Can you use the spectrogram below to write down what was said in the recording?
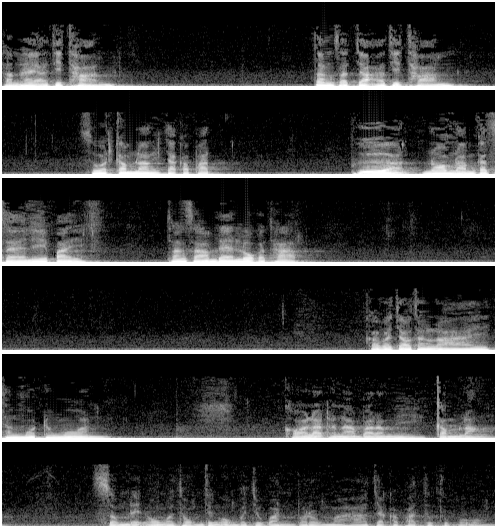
ท่านให้อธิษฐาน ตั้งสัจจะอธิษฐาน สวดกำลังจักรพรรดิเพื่อน้อมนำกระแสนี้ไป ทั้งสามแดนโลกธาตุข้าพเจ้าทั้งหลายทั้งหมดทั้งมวล ขอราธนาบารมีกำลัง สมเด็จองค์ปฐมถึงองค์ปัจจุบันบรมมหาจักรพรรดิทุกๆพระองค์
